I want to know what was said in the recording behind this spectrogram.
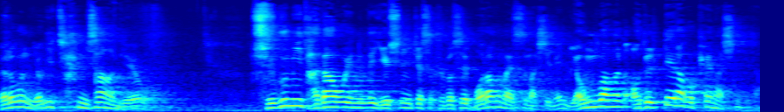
여러분 여기 참 이상한 게요. 죽음이 다가오고 있는데 예수님께서 그것을 뭐라고 말씀하시면 영광을 얻을 때라고 표현하십니다.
